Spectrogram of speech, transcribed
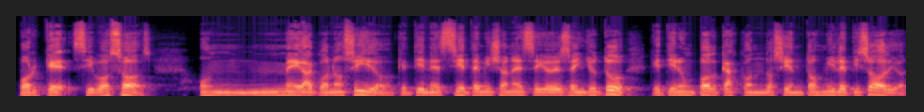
Porque si vos sos un mega conocido que tiene 7 millones de seguidores en YouTube, que tiene un podcast con 200.000 episodios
